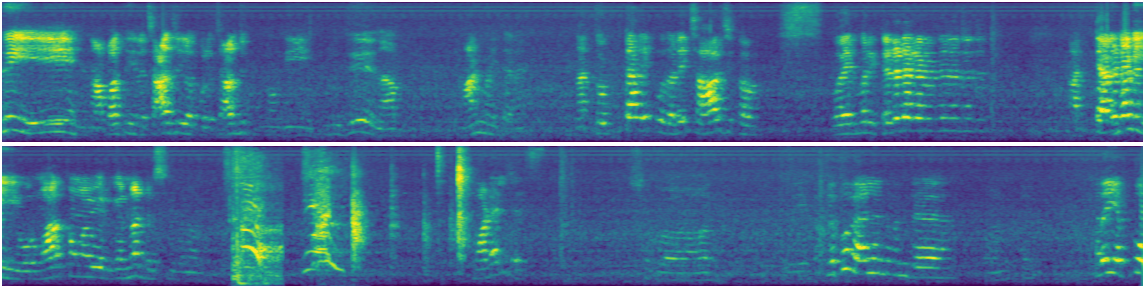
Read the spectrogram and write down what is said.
ரே நான் பார்த்து சார்ஜ் இல்ல போல சார்ஜ் நோண்டி இது நான் ஆன் பண்ணி தரேன். நான் தொட்டாலே போதாலே சார்ஜ் வயர் மாதிரி டடடி ஒரு மார்க்கமாவே இருக்கேன்னா ட்ரெஸ் பண்ணணும் மாடல் ட்ரெஸ் எப்போ வேலை இருந்து வந்த? அதான் எப்போ?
